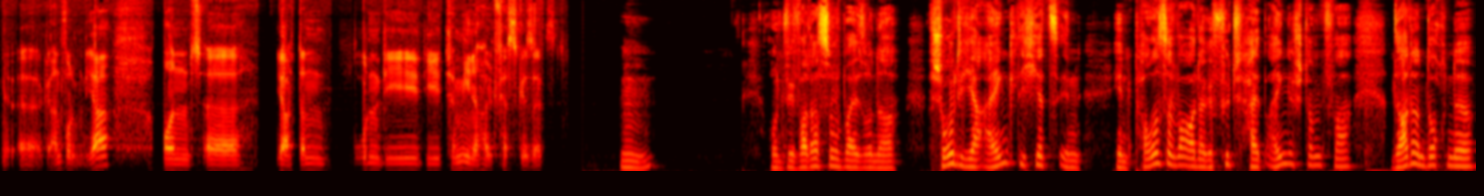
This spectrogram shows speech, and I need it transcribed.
äh, geantwortet mit ja. Und äh, ja, dann wurden die, die Termine halt festgesetzt. Mhm. Und wie war das so bei so einer Show, die ja eigentlich jetzt in, in Pause war oder gefühlt halb eingestampft war, da dann doch eine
